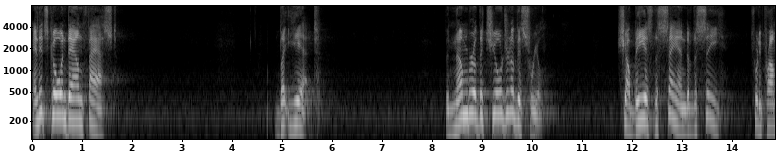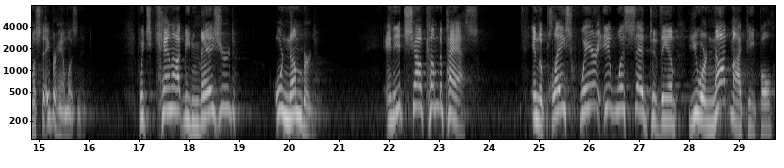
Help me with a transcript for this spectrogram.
and it's going down fast. But yet, the number of the children of Israel shall be as the sand of the sea. That's what he promised to Abraham, wasn't it? Which cannot be measured or numbered. And it shall come to pass in the place where it was said to them, You are not my people,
